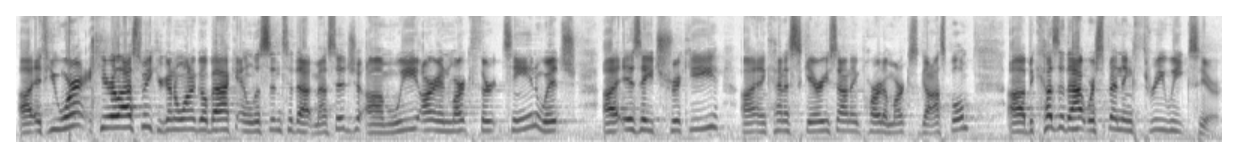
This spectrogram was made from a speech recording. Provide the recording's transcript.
Uh, if you weren't here last week, you're going to want to go back and listen to that message. Um, we are in Mark 13, which uh, is a tricky uh, and kind of scary sounding part of Mark's gospel. Uh, because of that, we're spending three weeks here.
